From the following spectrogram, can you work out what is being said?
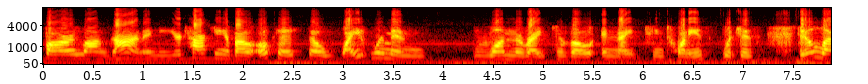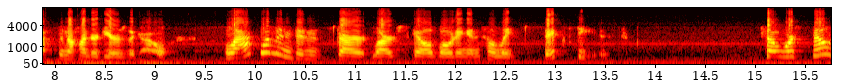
far long gone. I mean, you're talking about, okay, so white women won the right to vote in 1920s, which is still less than 100 years ago. Black women didn't start large-scale voting until late 60s. So we're still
